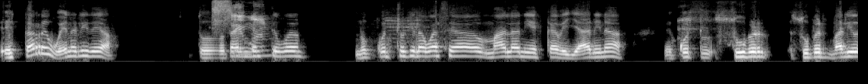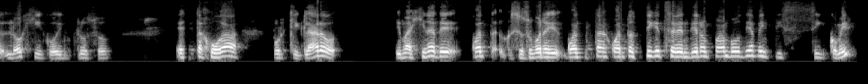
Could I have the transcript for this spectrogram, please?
está re buena la idea. Totalmente, weón. weón. No encuentro que la weá sea mala ni escabellada ni nada. Encuentro súper, súper válido, lógico incluso, esta jugada. Porque claro, imagínate, cuánta- se supone que cuántas, cuántos tickets se vendieron para ambos días, 25 mil.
